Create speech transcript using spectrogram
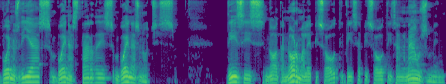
Buenos días, buenas tardes, buenas noches. This is not a normal episode, this episode is an announcement.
